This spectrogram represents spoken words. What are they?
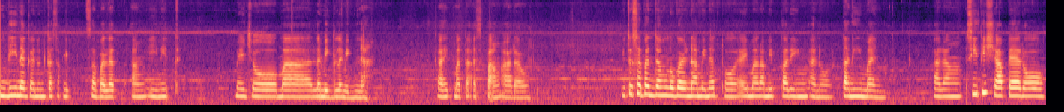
hindi na ganun kasakit sa balat ang init. Medyo malamig-lamig na. Kahit mataas pa ang araw. Dito sa bandang lugar namin na to ay marami pa ring ano, taniman. Parang city siya pero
